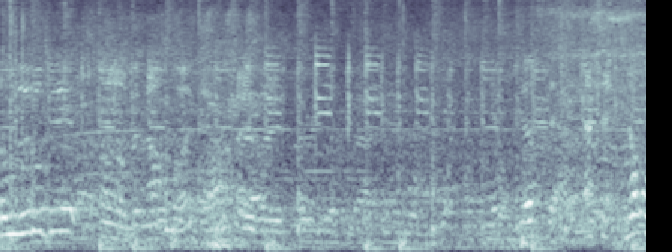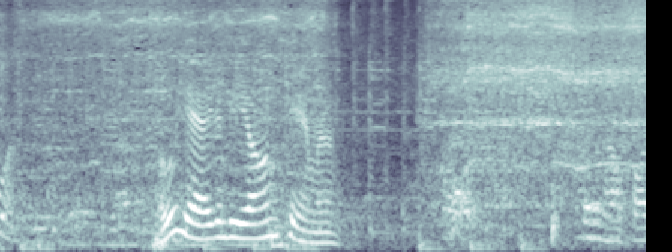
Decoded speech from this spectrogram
A little bit, um, but not much. Because I, I really love the back end. Just that. That's it. No more. Oh yeah, you're gonna be on camera. I don't know how far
